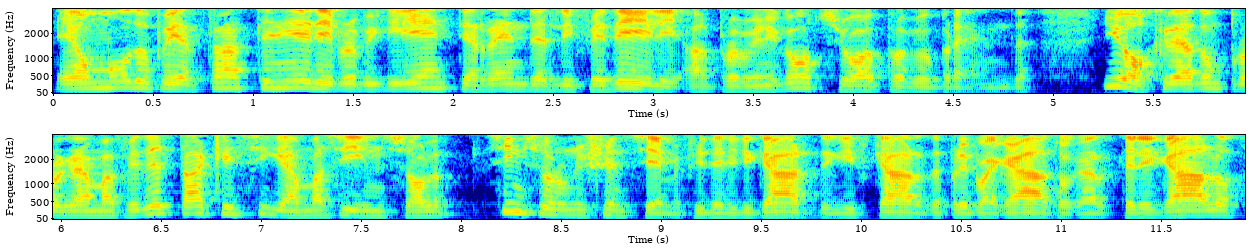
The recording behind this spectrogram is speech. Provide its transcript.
è un modo per trattenere i propri clienti e renderli fedeli al proprio negozio o al proprio brand. Io ho creato un programma fedeltà che si chiama Simsol. Simsol unisce insieme fidelity card, gift card, prepagato, carte regalo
